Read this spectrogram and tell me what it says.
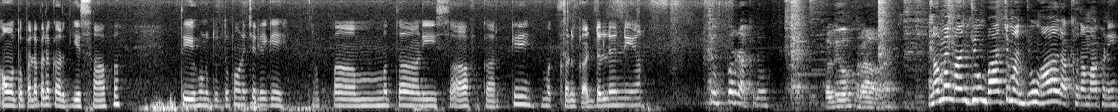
ਆਉਣ ਤੋਂ ਪਹਿਲਾਂ ਪਹਿਲਾਂ ਕਰ ਦਈਏ ਸਾਫ਼। ਤੇ ਹੁਣ ਦੁੱਧ ਪਾਉਣ ਚਲੇ ਗਏ। ਆਪਾਂ ਮਧਾਣੀ ਸਾਫ਼ ਕਰਕੇ ਮੱਖਣ ਕੱਢ ਲੈਣੇ ਆ ਤੇ ਉੱਪਰ ਰੱਖ ਦੋ ਹਲੇ ਉਹ ਖਰਾਬ ਹੈ ਨਾ ਮੈਂ ਮੰਜੂ ਬਾਅਦ ਚ ਮੰਜੂ ਆ ਰੱਖਦਾ ਮੱਖਣੀ।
